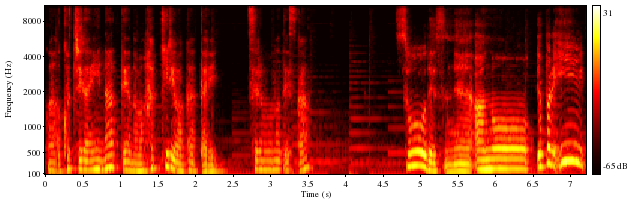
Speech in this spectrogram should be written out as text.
あこっちがいいなっていうのもはっきり分かったりするものですか？そうですね。あのやっぱりいい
